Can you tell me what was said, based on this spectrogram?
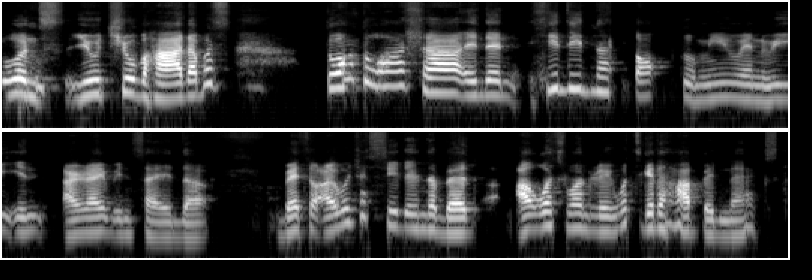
Tunes. YouTube ha. Tapos, tuwang-tuwa siya. And then, he did not talk to me when we in, arrived inside the bed. So, I was just sitting in the bed. I was wondering, what's gonna happen next?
